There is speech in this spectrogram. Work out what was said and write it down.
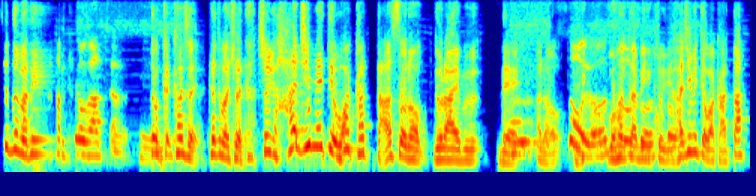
ちょっと待って。発表があったの。うんかかちょっと待って、それが初めて分かった？そのドライブで、あの、そうよご飯食べに行くそうそうそう時初めて分かった？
